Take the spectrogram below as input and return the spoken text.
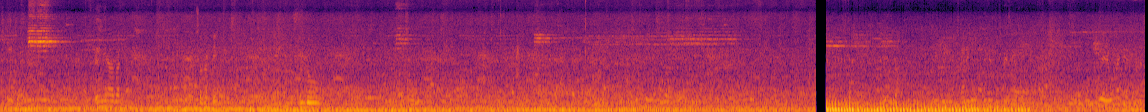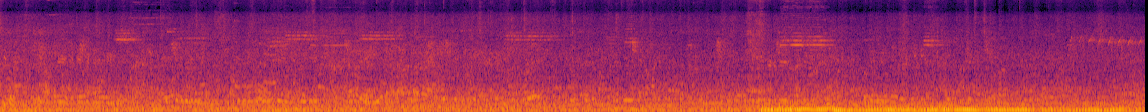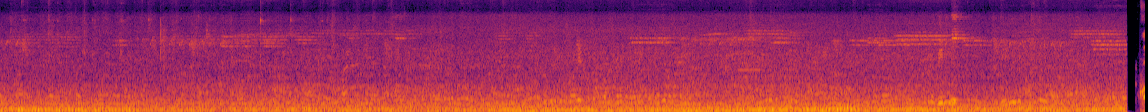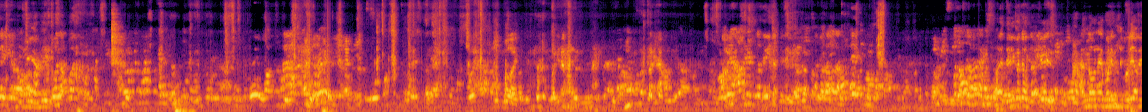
বাড়ি এই জায়গায় স্ট্রেঞ্জ না ব্যাপারটা সেটা ঠিক কিন্তু দেরি করছ আন্দোলনে বডি কিন্তু চলে যাবে।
